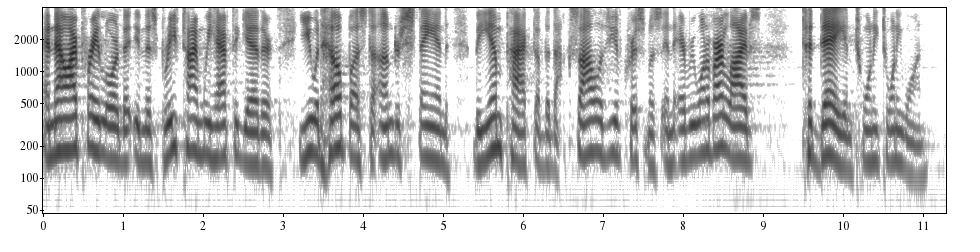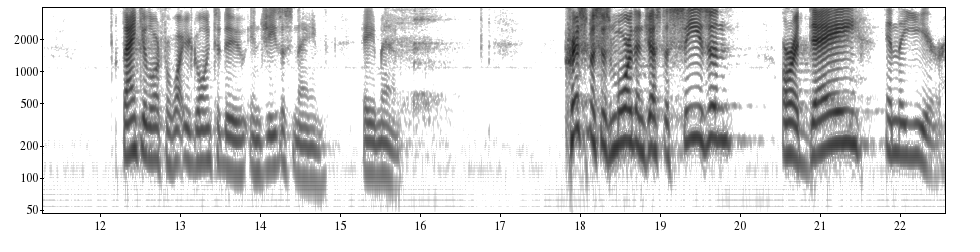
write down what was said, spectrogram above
And now I pray, Lord, that in this brief time we have together, you would help us to understand the impact of the doxology of Christmas in every one of our lives today in 2021. Thank you, Lord, for what you're going to do. In Jesus' name, amen. Christmas is more than just a season or a day in the year.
